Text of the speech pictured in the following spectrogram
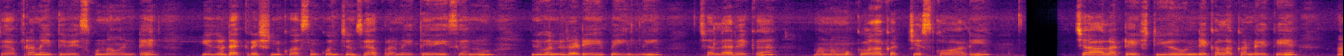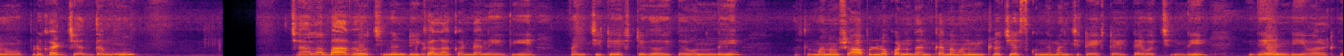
సేఫ్రాన్ అయితే వేసుకున్నామంటే ఏదో డెకరేషన్ కోసం కొంచెం సేఫ్రాన్ అయితే వేసాను ఇదిగోండి రెడీ అయిపోయింది. చల్లారాక మనం ముక్కలుగా కట్ చేసుకోవాలి. చాలా టేస్టీగా ఉండే కలాకండ్ అయితే మనం ఇప్పుడు కట్ చేద్దాము. చాలా బాగా వచ్చిందండి కలాకండ్ అనేది. మంచి టేస్టీగా అయితే ఉంది. అసలు మనం షాపుల్లో కొన్నదానికన్నా మనం ఇంట్లో చేసుకుంది మంచి టేస్ట్ అయితే వచ్చింది. ఇదే అండి ఇవాళకి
